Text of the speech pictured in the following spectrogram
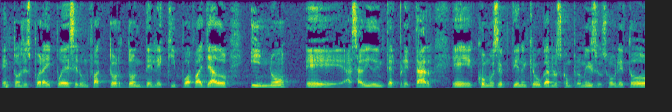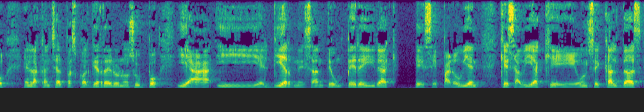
entonces por ahí puede ser un factor donde el equipo ha fallado y no eh, ha sabido interpretar eh, cómo se tienen que jugar los compromisos, sobre todo en la cancha del Pascual Guerrero no supo y, a, y el viernes ante un Pereira que se paró bien, que sabía que Once Caldas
